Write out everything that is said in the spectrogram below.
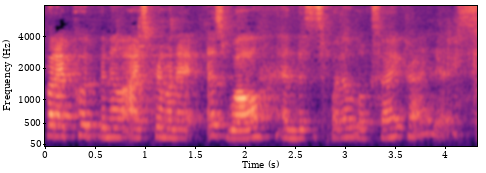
but I put vanilla ice cream on it as well, and this is what it looks like. This.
